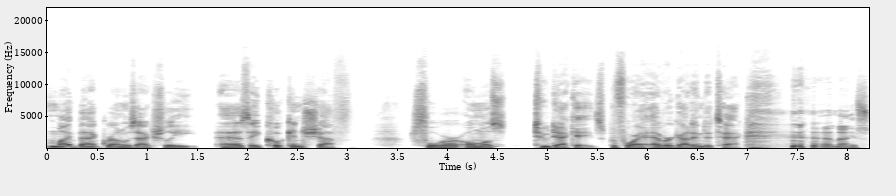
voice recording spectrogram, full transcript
my background was actually as a cook and chef for almost two decades before I ever got into tech. nice.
